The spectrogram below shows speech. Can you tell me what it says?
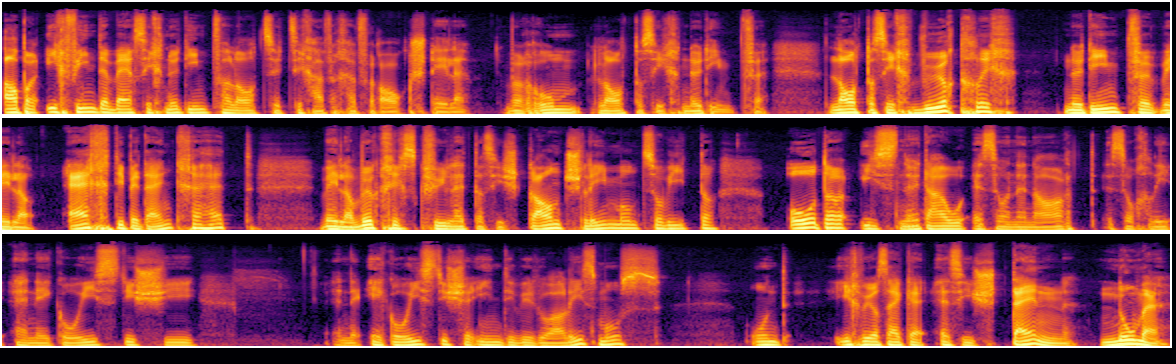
Aber ich finde, wer sich nicht impfen lässt, sollte sich einfach eine Frage stellen. Warum lässt er sich nicht impfen? Lässt er sich wirklich nicht impfen, weil er echte Bedenken hat, weil er wirklich das Gefühl hat, das ist ganz schlimm und so weiter? Oder ist es nicht auch so eine Art, so ein, ein egoistische, ein egoistischer Individualismus? Und ich würde sagen, es ist dann nur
